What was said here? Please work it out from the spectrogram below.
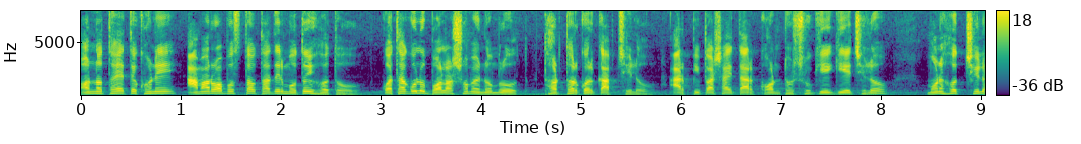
অন্যথা এতক্ষণে আমার অবস্থাও তাদের মতোই হতো। কথাগুলো বলার সময় নমরুদ থরথর করে কাঁপছিল আর পিপাসায় তার কণ্ঠ শুকিয়ে গিয়েছিল। মনে হচ্ছিল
